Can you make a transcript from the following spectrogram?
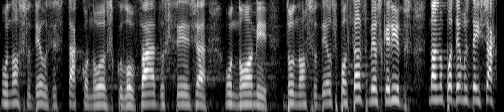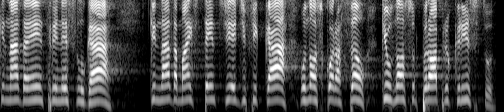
o nosso Deus está conosco, louvado seja o nome do nosso Deus. Portanto, meus queridos, nós não podemos deixar que nada entre nesse lugar, que nada mais tente edificar o nosso coração que o nosso próprio Cristo.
